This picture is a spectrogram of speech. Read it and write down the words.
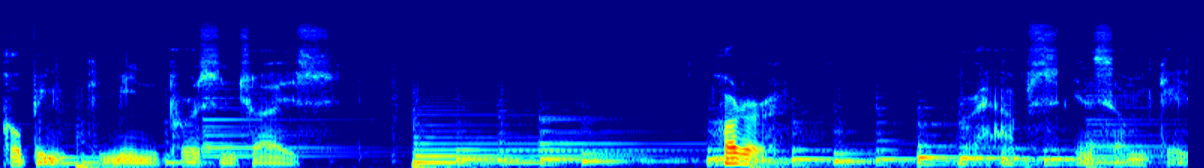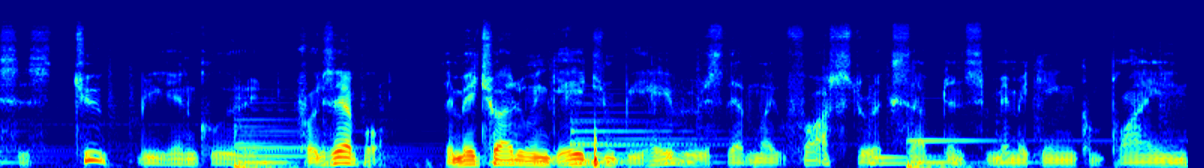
coping can mean the person tries harder, perhaps in some cases, to be included. For example, they may try to engage in behaviors that might foster acceptance, mimicking, complying,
